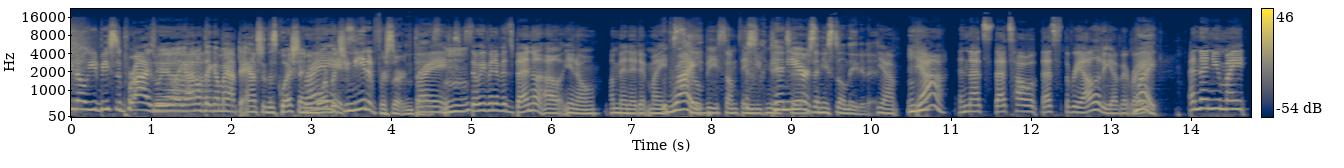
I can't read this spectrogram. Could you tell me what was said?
you know, you'd be surprised where you're like, I don't think I'm gonna have to answer this question anymore, but you need it for certain things. right. Mhm. So even if it's been a you know a minute, it might Right. still be something It's you need ten to, years, and he still needed it. Yeah, yeah, and that's that's how that's the reality of it, right? Right. And then you might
